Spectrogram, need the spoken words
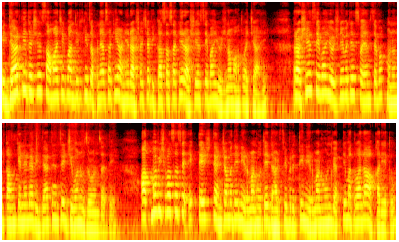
विद्यार्थी दशेत सामाजिक बांधिलकी जपण्यासाठी आणि राष्ट्राच्या विकासासाठी राष्ट्रीय सेवा योजना महत्त्वाची आहे. राष्ट्रीय सेवा योजनेमध्ये स्वयंसेवक म्हणून काम केलेल्या विद्यार्थ्यांचे जीवन उजळून जाते. आत्मविश्वासाचे एक तेज त्यांच्यामध्ये निर्माण होते. धाडसी वृत्ती निर्माण होऊन व्यक्तिमत्वाला आकार येतो.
